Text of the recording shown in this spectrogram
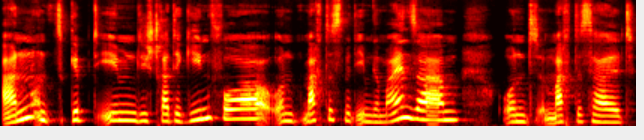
an und gibt ihm die Strategien vor und macht es mit ihm gemeinsam und macht es halt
